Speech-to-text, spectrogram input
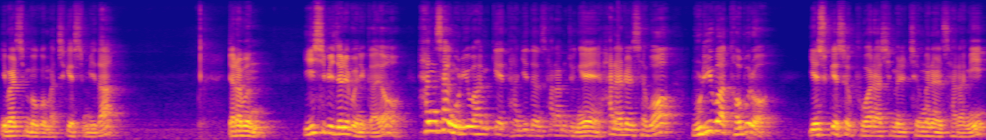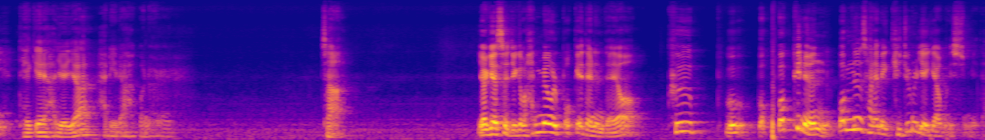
이 말씀 보고 마치겠습니다. 여러분, 22절에 보니까요. 항상 우리와 함께 다니던 사람 중에 하나를 세워 우리와 더불어 예수께서 부활하심을 증언할 사람이 되게 하여야 하리라 하거늘. 자, 여기에서 지금 한 명을 뽑게 되는데요. 그 뽑히는 뽑는 사람의 기준을 얘기하고 있습니다.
